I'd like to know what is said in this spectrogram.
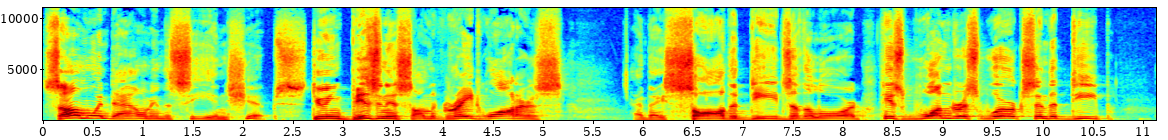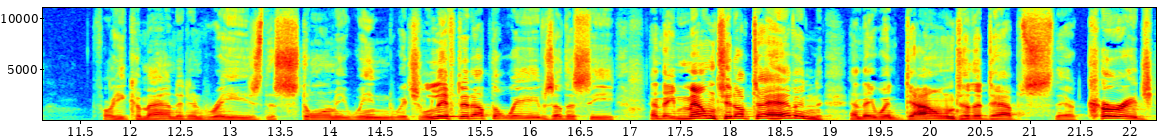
Some went down in the sea in ships, doing business on the great waters, and they saw the deeds of the Lord, his wondrous works in the deep. For he commanded and raised the stormy wind which lifted up the waves of the sea. And they mounted up to heaven, and they went down to the depths. Their courage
